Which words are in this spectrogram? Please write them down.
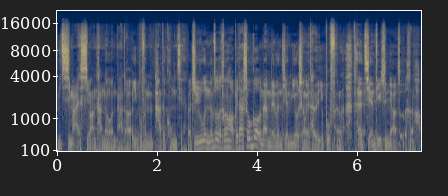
你起码希望他能够拿到一部分的他的空间。呃至于如果你能做得很好，被他收购，那没问题，你又成为他的一部分了。但前提是你要做得很好。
